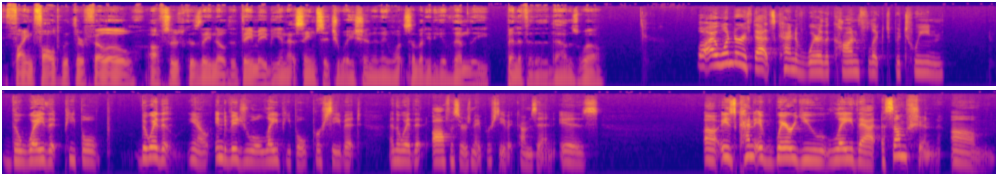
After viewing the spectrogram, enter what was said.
find fault with their fellow officers because they know that they may be in that same situation and they want somebody to give them the benefit of the doubt as well. Well, I wonder if that's kind of where the conflict between the way that people, the way that, you know, individual lay people perceive it and the way that officers may perceive it comes in is uh, is kind of where you lay that assumption. Um,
